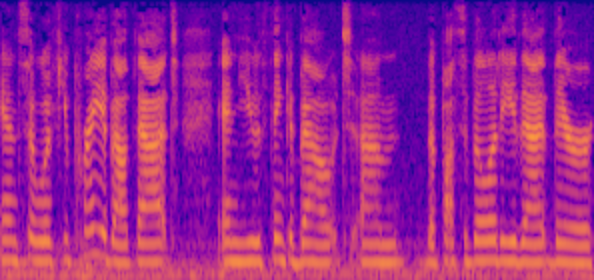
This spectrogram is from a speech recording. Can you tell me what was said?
And so if you pray about that and you think about um, the possibility that they're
